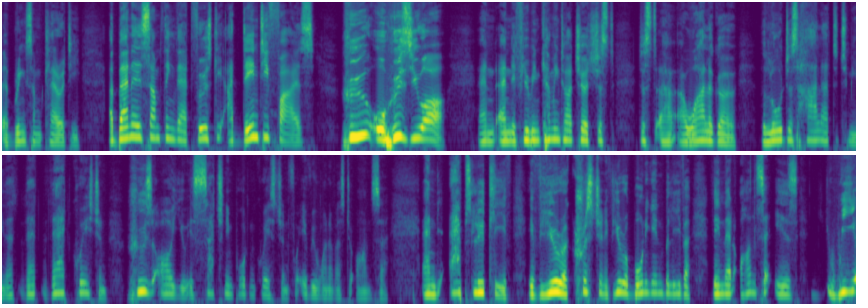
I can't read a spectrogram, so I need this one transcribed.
uh, bring some clarity. A banner is something that firstly identifies who or whose you are. And, and if you've been coming to our church just, just uh, a while ago, the Lord just highlighted to me that, that that question, whose are you, is such an important question for every one of us to answer. And absolutely, if, if you're a Christian, if you're a born again believer, then that answer is we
